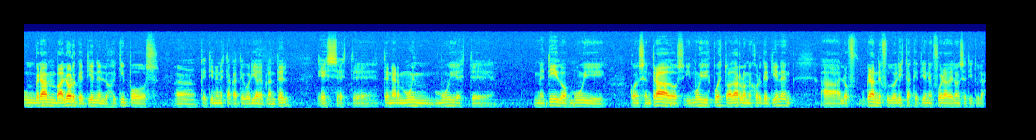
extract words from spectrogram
un gran valor que tienen los equipos eh, que tienen esta categoría de plantel es este, tener muy, muy este, metidos, muy concentrados y muy dispuestos a dar lo mejor que tienen a los grandes futbolistas que tienen fuera del once titular.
